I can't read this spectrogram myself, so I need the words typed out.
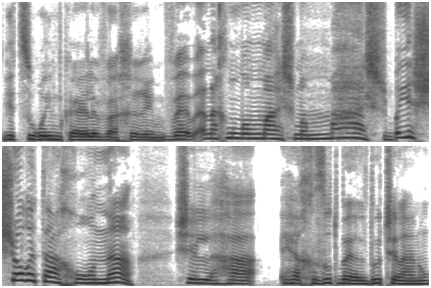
יצורים כאלה ואחרים. ואנחנו ממש ממש בישורת האחרונה של ההאחזות בילדות שלנו.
